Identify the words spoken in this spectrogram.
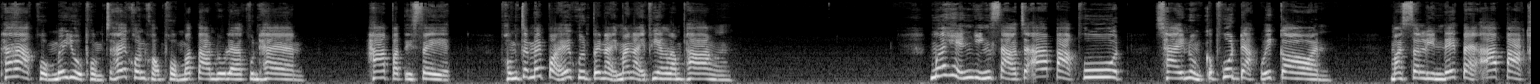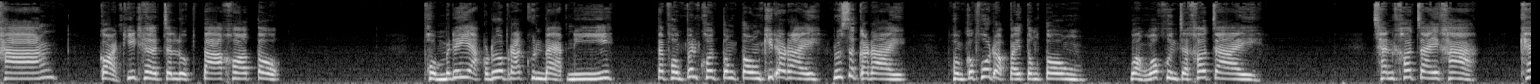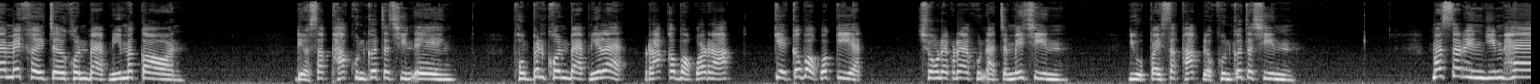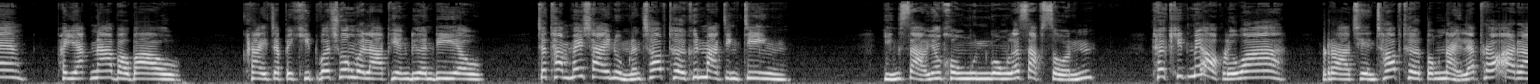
ถ้าหากผมไม่อยู่ผมจะให้คนของผมมาตามดูแลคุณแทน ห้าปฏิเสธ ผมจะไม่ปล่อยให้คุณไปไหนมาไหนเพียงลำพัง เมื่อเห็นหญิงสาวจะอ้าปากพูด ชายหนุ่มก็พูดดักไว้ก่อน มัสลินได้แต่อ้าปากค้าง ก่อนที่เธอจะหลุบตาคอตก ผมไม่ได้อยากรวบรัดคุณแบบนี้ แต่ผมเป็นคนตรงๆ คิดอะไร รู้สึกอะไร ผมก็พูดออกไปตรงๆ หวังว่าคุณจะเข้าใจ ฉันเข้าใจค่ะ แค่ไม่เคยเจอคนแบบนี้มาก่อน เดี๋ยวสักพักคุณก็จะชินเอง ผมเป็นคนแบบนี้แหละ รักก็บอกว่ารัก เกลียดก็บอกว่าเกลียด ช่วงแรกๆ คุณอาจจะไม่ชิน อยู่ไปสักพักเดี๋ยวคุณก็จะชิน มัสรินยิ้มแห้ง พยักหน้าเบาๆ ใครจะไปคิดว่าช่วงเวลาเพียงเดือนเดียว จะทำให้ชายหนุ่มนั้นชอบเธอขึ้นมาจริง ๆ หญิงสาวยังคงงุนงงและสับสน เธอคิดไม่ออกเลยว่า ราเชนชอบเธอตรงไหนและเพราะอะไร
